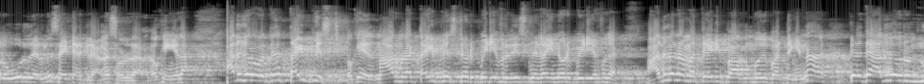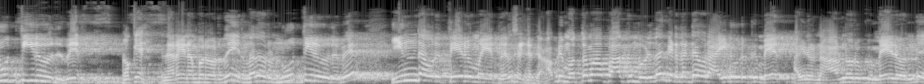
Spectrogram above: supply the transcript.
ஒரு ஊர்ல இருந்து சைட் இருக்கிறாங்க சொல்றாங்க. ஓகேங்களா அதுக்கப்புறம் பார்த்தீங்கன்னா டைப்பிஸ்ட் ஓகே நார்மலாக டைப்பிஸ்ட் ஒரு பிடிஎஃப் ரிலீஸ் பண்ணலாம் இன்னொரு பிடிஎஃப்ல அதில் நம்ம தேடி பார்க்கும்போது பார்த்தீங்கன்னா கிட்டத்தட்ட அது ஒரு நூற்றி இருபது பேர். ஓகே நிறைய நம்பர் வருது. இருந்தாலும் ஒரு நூற்றி இருபது பேர் இந்த ஒரு தேர்வு மையத்தில் சென்று அப்படி மொத்தமாக பார்க்கும்பொழுது தான் கிட்டத்தட்ட ஒரு ஐநூறுக்கு மேல் ஐநூறு அறுநூறுக்கு மேல் வந்து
